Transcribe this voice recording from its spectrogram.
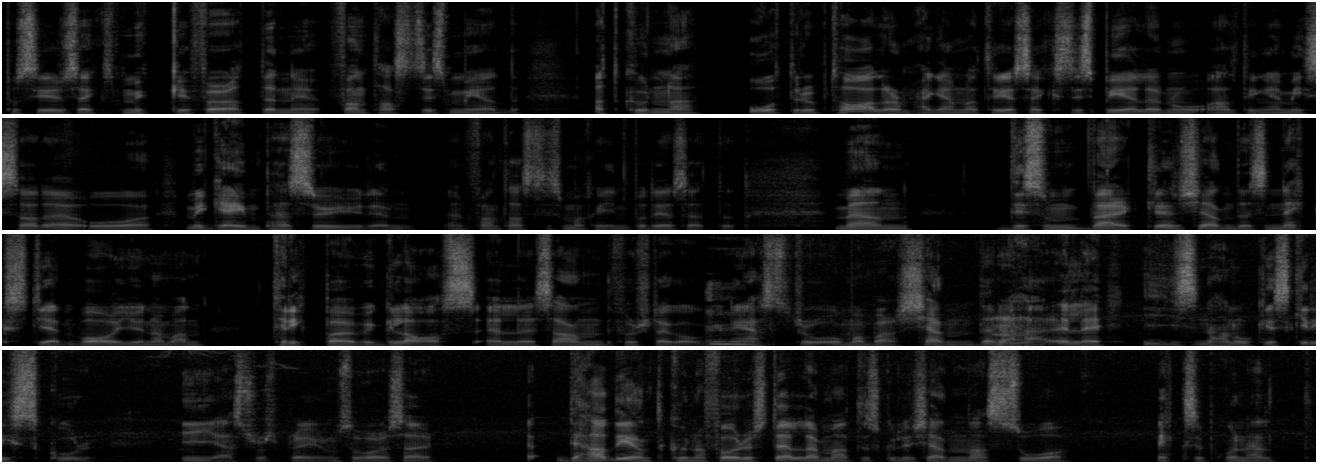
på Series X mycket för att den är fantastisk med att kunna återuppta alla de här gamla 360-spelen och allting jag missade och med Game Pass är ju det en, en fantastisk maskin på det sättet. Men det som verkligen kändes Next Gen var ju när man trippade över glas eller sand första gången mm. i Astro och man bara kände mm. det här. Eller is när han åker skridskor i Astros Playroom så var det så här. Det hade jag inte kunnat föreställa mig att det skulle kännas så exceptionellt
